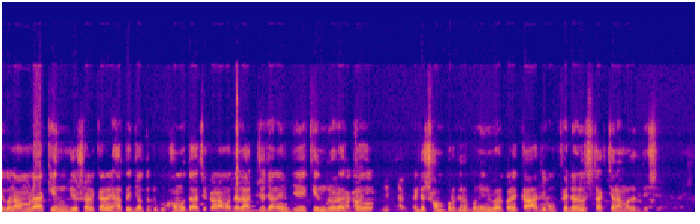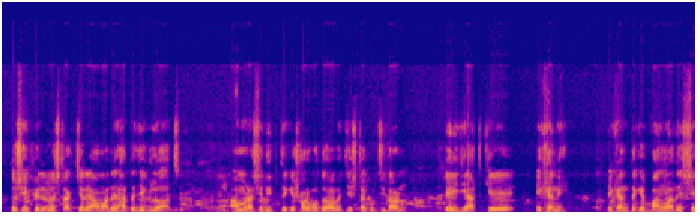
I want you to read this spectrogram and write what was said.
দেখুন, আমরা কেন্দ্রীয় সরকারের হাতে যতটুকু ক্ষমতা আছে, কারণ আমাদের রাজ্য জানেন যে কেন্দ্র রাজ্য একটা সম্পর্কের উপর নির্ভর করে কাজ এবং ফেডারেল স্ট্রাকচার আমাদের দেশে। তো সেই ফেডারেল স্ট্রাকচারে আমাদের হাতে যেগুলো আছে, আমরা সেদিক থেকে সর্বতভাবে চেষ্টা করছি। কারণ এই যে আজকে এখানে, এখান থেকে বাংলাদেশে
